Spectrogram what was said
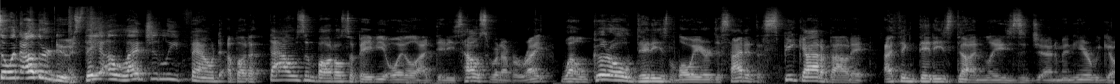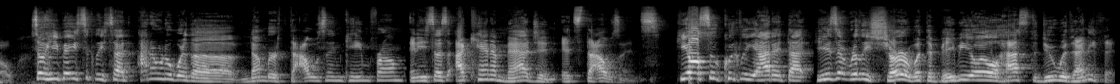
So in other news, they allegedly found about a thousand bottles of baby oil at Diddy's house whatever, right? Well, good old Diddy's lawyer decided to speak out about it. I think Diddy's done, ladies and gentlemen. Here we go. So he basically said, I don't know where the number thousand came from. And he says, I can't imagine it's thousands. He also quickly added that he isn't really sure what the baby oil has to do with anything,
